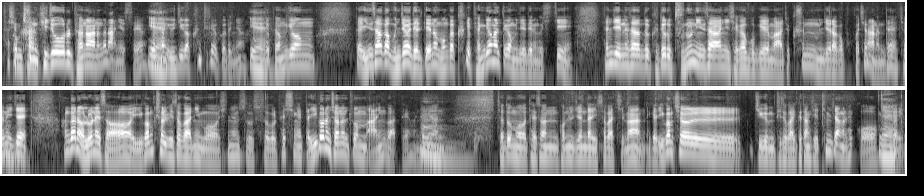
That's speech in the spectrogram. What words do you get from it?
사실 검찰. 큰 기조를 변화하는 건 아니었어요. 예. 항상 유지가 큰 틀이었거든요. 예. 그 변경 그러니까 인사가 문제가 될 때는 뭔가 크게 변경할 때가 문제되는 것이지 현재 있는 사람들 그대로 두는 인사안이 제가 보기에 뭐 아주 큰 문제라고 볼 것은 않은데 저는 음. 이제 한간의 언론에서 이광철 비서관이 뭐 신현수 수석을 패싱했다 이거는 저는 좀 아닌 것 같아요. 왜냐하면 음. 저도 뭐 대선 법률지원단에 있어봤지만, 그러니까 이광철 지금 비서관이 그 당시에 팀장을 했고, 예. 그러니까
